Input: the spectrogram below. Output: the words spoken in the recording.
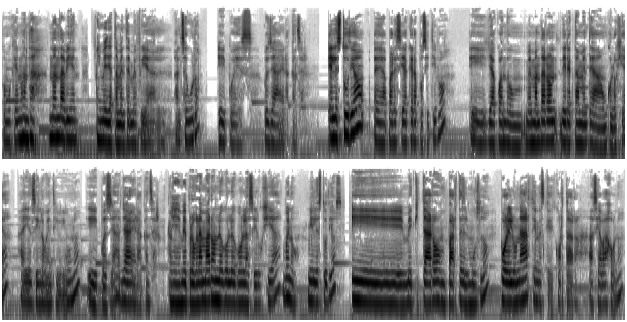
como que no anda, no anda bien. Inmediatamente me fui al, al seguro y pues, pues ya era cáncer. El estudio eh, aparecía que era positivo, y ya cuando me mandaron directamente a oncología, ahí en siglo XXI, y pues ya, ya era cáncer. Eh, me programaron luego, luego la cirugía, bueno, mil estudios, y me quitaron parte del muslo. Por el lunar tienes que cortar hacia abajo, ¿no?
